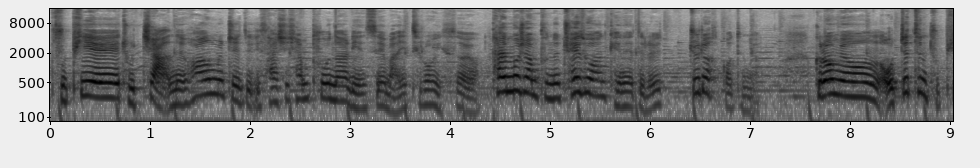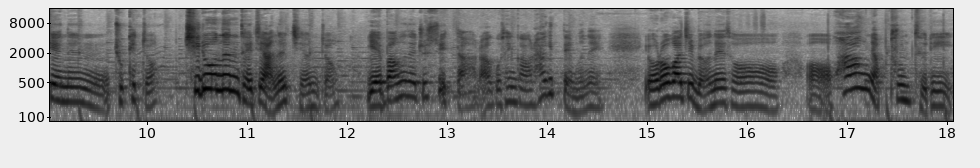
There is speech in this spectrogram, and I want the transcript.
두피에 좋지 않은 화학물질들이 사실 샴푸나 린스에 많이 들어 있어요. 탈모 샴푸는 최소한 걔네들을 줄였거든요. 그러면 어쨌든 두피에는 좋겠죠. 치료는 되지 않을지언정 예방은 해줄 수 있다라고 생각을 하기 때문에 여러 가지 면에서 어, 화학약품들이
